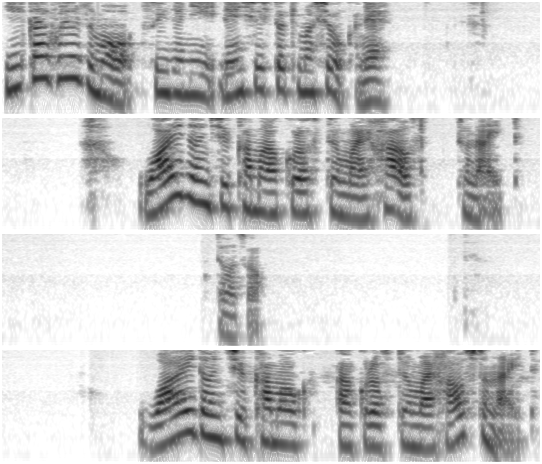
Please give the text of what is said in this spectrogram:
言い換えフレーズもついでに練習しておきましょうかね。Why don't you come across to my house tonight? どうぞ。Why don't you come across to my house tonight?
